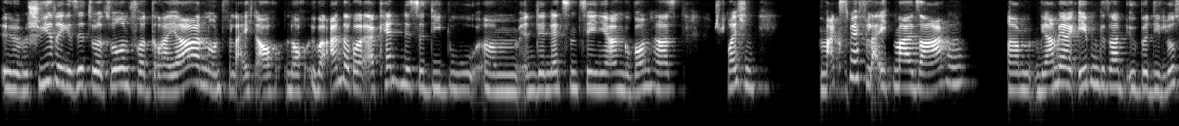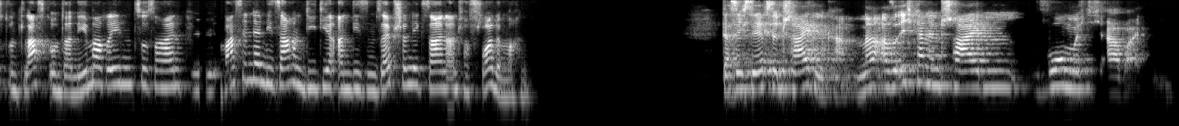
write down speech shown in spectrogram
äh, schwierige Situation vor drei Jahren und vielleicht auch noch über andere Erkenntnisse, die du ähm, in den letzten zehn Jahren gewonnen hast, sprechen, magst du mir vielleicht mal sagen, ähm, wir haben ja eben gesagt, über die Lust und Last Unternehmerin zu sein. Mhm. Was sind denn die Sachen, die dir an diesem Selbstständigsein einfach Freude machen? Dass ich selbst entscheiden kann. Ne? Also ich kann entscheiden, wo möchte ich arbeiten.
